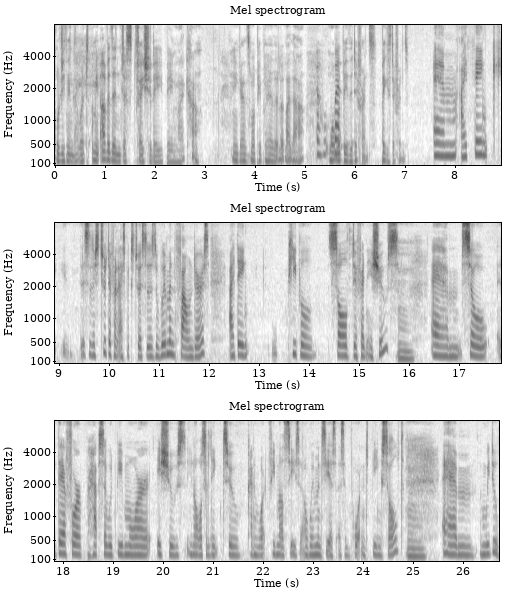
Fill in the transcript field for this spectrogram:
What do you think that would? I mean, other than just facially being like, huh, you there's more people here that look like that. Uh, What well, would be the difference? Biggest difference? Um, I think this, there's two different aspects to it. So there's the women founders. I think people solve different issues. Mm. Um, so therefore, perhaps there would be more issues, you know, also linked to kind of what females see or women see as, as important being solved. Mm. Um, and we do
